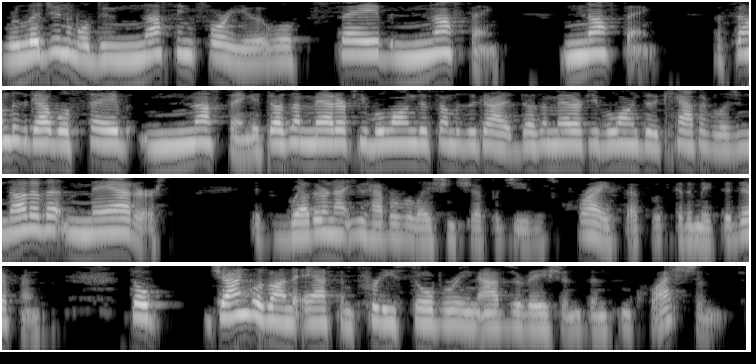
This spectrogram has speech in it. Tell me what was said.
Religion will do nothing for you. It will save nothing. Nothing. Assemblies of God will save nothing. It doesn't matter if you belong to Assemblies of God. It doesn't matter if you belong to the Catholic religion. None of that matters. It's whether or not you have a relationship with Jesus Christ. That's what's going to make the difference. So John goes on to ask some pretty sobering observations and some questions.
